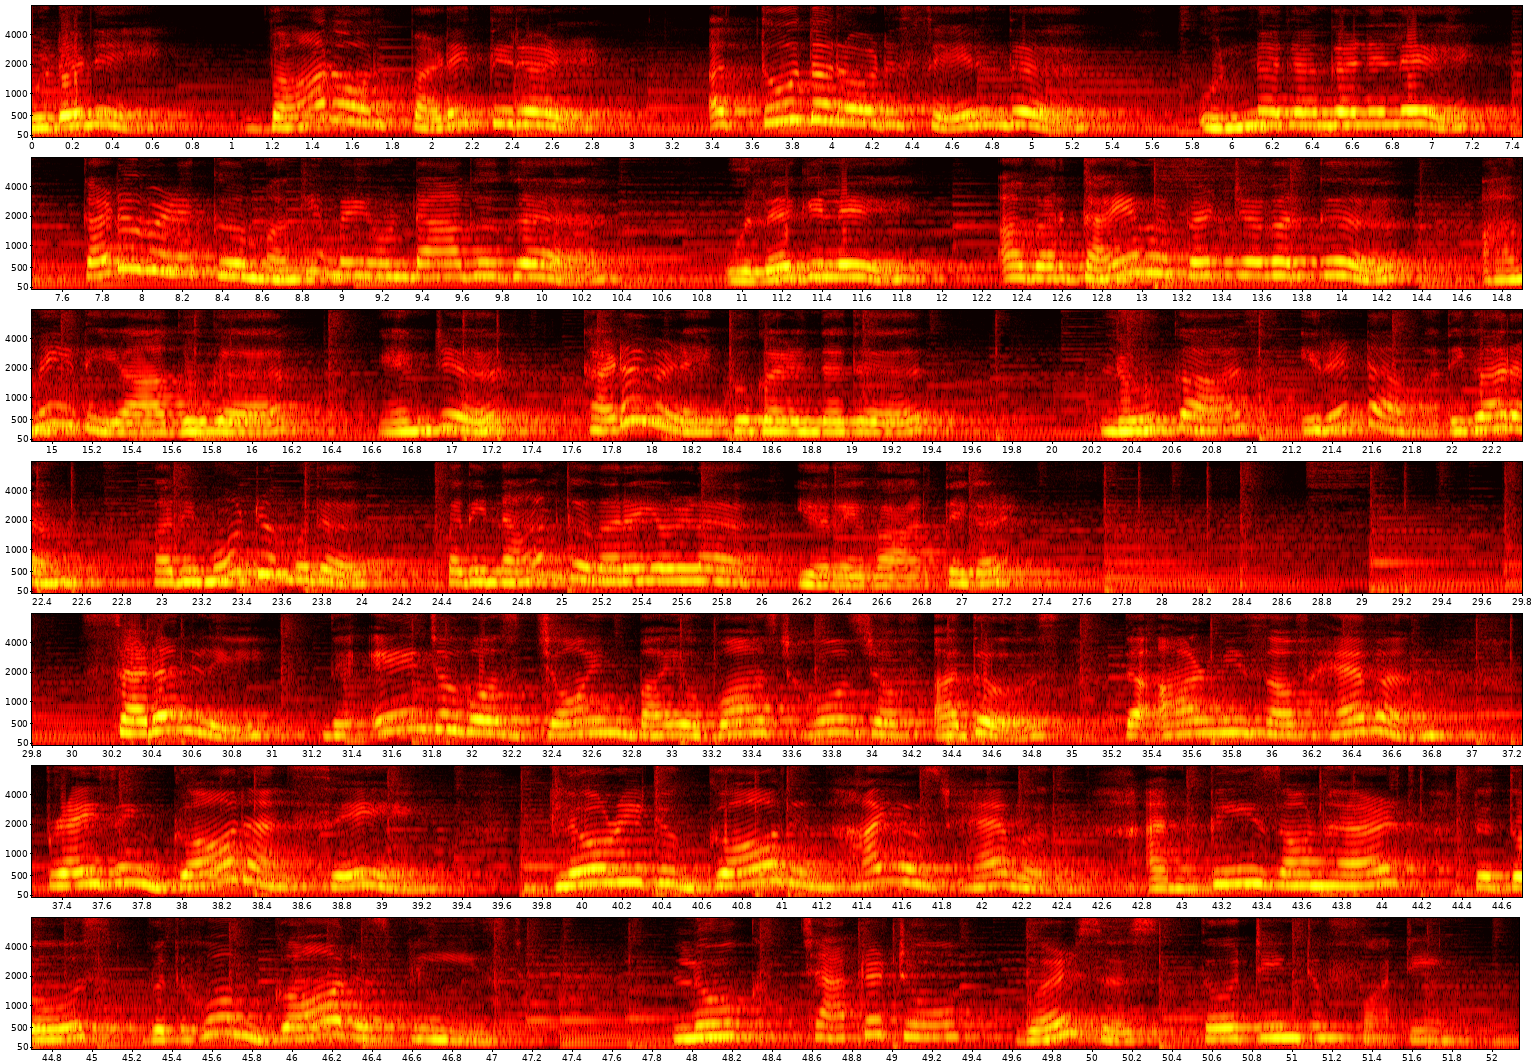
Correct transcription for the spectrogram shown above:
உடனே வானோர் படைத்திரள் அத்தூதரோடு சேர்ந்து உன்னதங்களிலே கடவுளுக்கு மகிமை உண்டாகுக. உலகிலே அவர் தயவு பெற்றவர்க்கு அமைதியாகுக என்று கடவுளை புகழ்ந்தது. லூகாஸ் இரண்டாம் அதிகாரம் பதிமூன்று முதல் பதினான்கு வரையுள்ள இறை வார்த்தைகள் Suddenly, the angel was joined by a vast host of others, the armies of heaven, praising God and saying, Glory to God in highest heaven, and peace on earth to those with whom God is pleased. Luke chapter 2, verses 13 to 14.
